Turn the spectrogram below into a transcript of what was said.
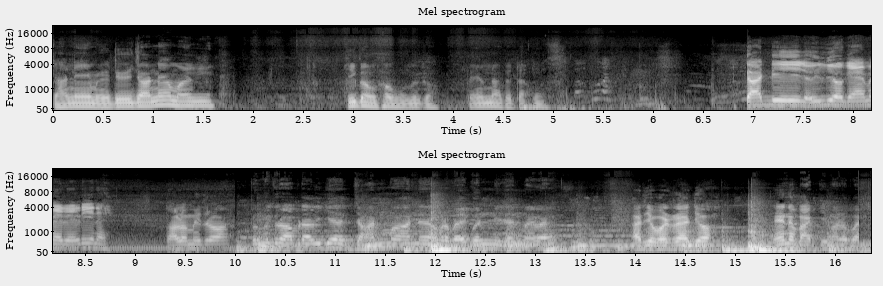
જાને મેરી જાને મન ચીગમ ખાવું મિત્રો? પ્રેમ ના કરતા હું. ગાડી જોઈ લ્યો કે અમે રેડી ને ચાલો મિત્રો. તો મિત્રો આપણે આવી ગયા જાનમાં અને આપણા ભાઈબંધની જાનમાં આવ્યા આજે વડરાજો એને બાકી મારો ભાઈ.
